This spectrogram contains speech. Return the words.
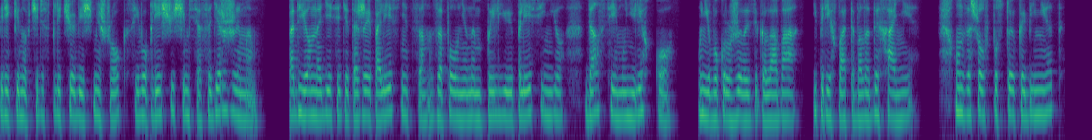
перекинув через плечо вещмешок с его плещущимся содержимым. Подъем на 10 этажей по лестницам, заполненным пылью и плесенью, дался ему нелегко. У него кружилась голова – и перехватывало дыхание. Он зашел в пустой кабинет,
